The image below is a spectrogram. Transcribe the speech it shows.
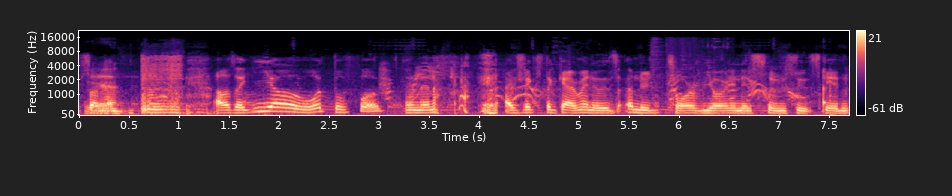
So then I was like, yo, what the fuck? And then I fixed the camera and it was under Torbjorn in his swimsuit skin.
